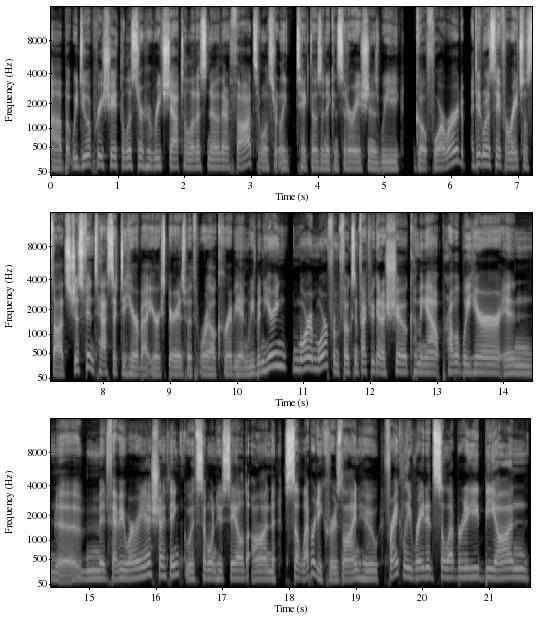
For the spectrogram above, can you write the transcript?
Uh, but we do appreciate the listener who reached out to let us know their thoughts, and we'll certainly take those into consideration as we go forward. I did want to say for Rachel's thoughts, just fantastic to hear about your experience with Royal Caribbean. We've been hearing more and more from folks. In fact, we've got a show coming out probably here in uh, mid February ish, I think, with someone who sailed on Celebrity Cruise Line, who frankly rated Celebrity beyond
